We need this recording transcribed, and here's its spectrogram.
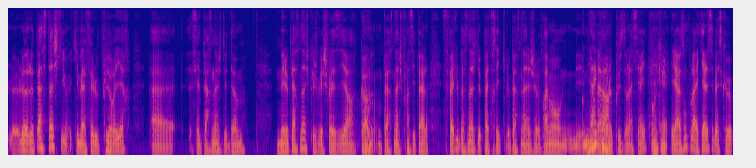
Le, le- le personnage qui, m'a fait le plus rire, euh, c'est le personnage de Dom. Mais le personnage que je vais choisir comme mon personnage principal, ça va être le personnage de Patrick, le personnage vraiment mis en avant le plus dans la série. Et la raison pour laquelle, c'est parce que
